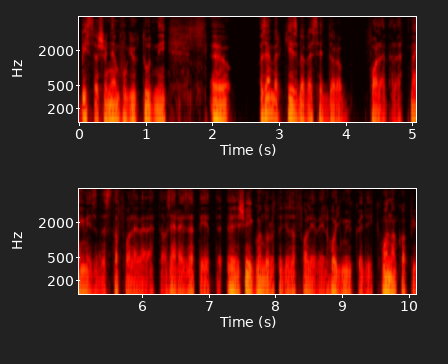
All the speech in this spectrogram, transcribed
biztos, hogy nem fogjuk tudni. Ö, az ember kézbe vesz egy darab falevelet, megnézed ezt a falevelet, az erezetét, és végig gondolod, hogy ez a falevél hogy működik, honnan, kapja,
